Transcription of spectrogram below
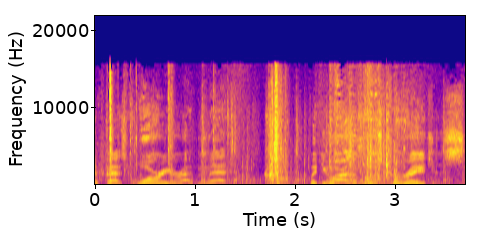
the best warrior I've met, but you are the most courageous.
